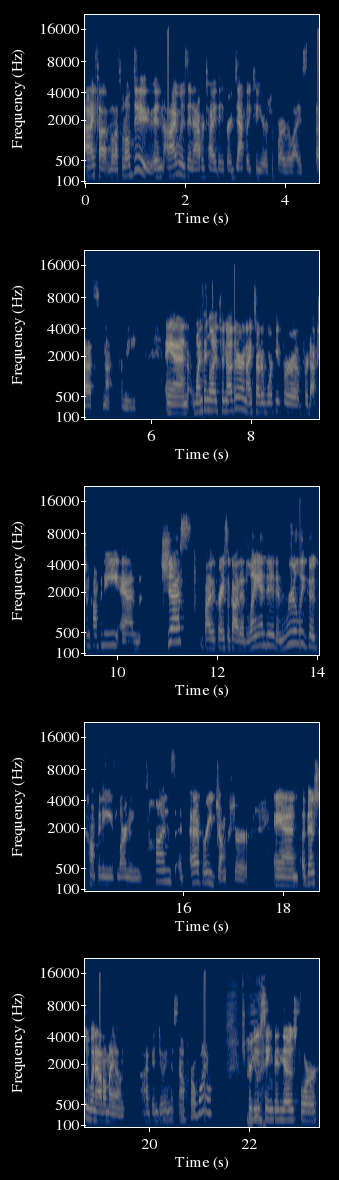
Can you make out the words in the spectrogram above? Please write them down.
I thought, well, that's what I'll do. And I was in advertising for exactly two years before I realized that's not for me. And one thing led to another, and I started working for a production company and just by the grace of God had landed in really good companies, learning tons at every juncture, and eventually went out on my own. I've been doing this now for a while, producing videos for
